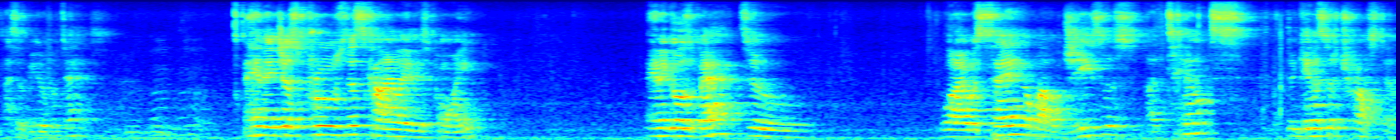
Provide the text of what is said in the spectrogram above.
That's a beautiful text. And it just proves this kind lady's point. And it goes back to what I was saying about Jesus' attempts to get us to trust Him.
